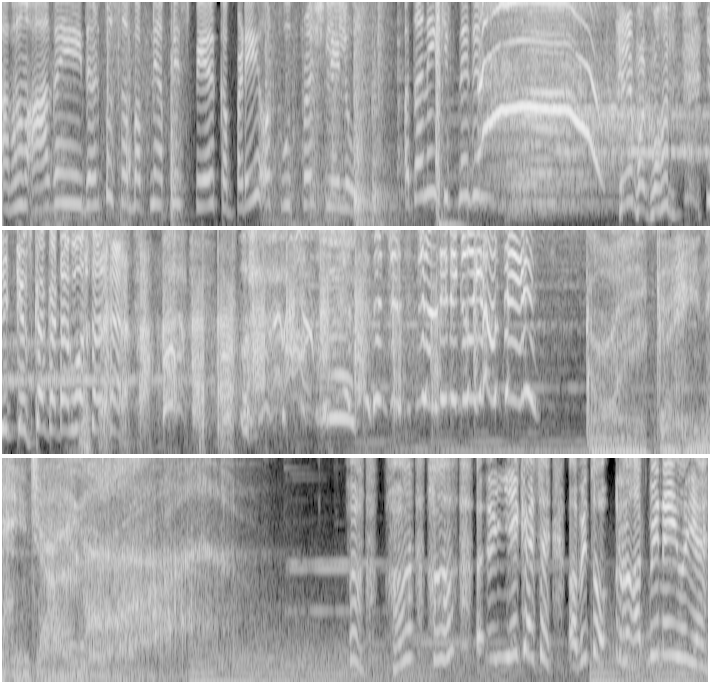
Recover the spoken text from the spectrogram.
अब हम आ गए हैं इधर तो सब अपने अपने स्पेयर कपड़े और टूथब्रश ले लो। पता नहीं कितने दिन हे भगवान ये किसका कटा हुआ सर है? ज- जल्दी निकलो यहाँ से। कोई कहीं नहीं जाएगा। हाँ हाँ ये कैसे? अभी तो रात भी नहीं हुई है।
